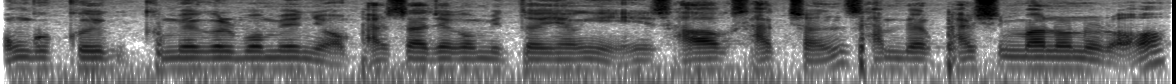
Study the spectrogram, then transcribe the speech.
공급 그- 금액을 보면요. 84제곱미터 형이 4억 4,380만 원으로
